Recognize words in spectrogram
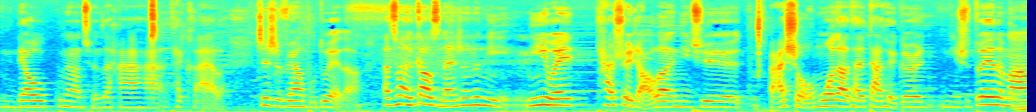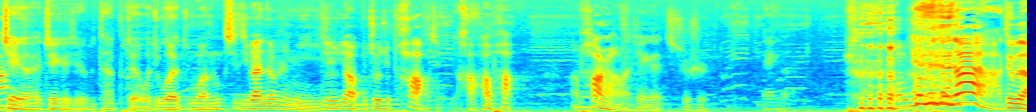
你撩姑娘裙子，哈哈哈，太可爱了，这是非常不对的。他从小就告诉男生说，你你以为他睡着了，你去把手摸到他的大腿根儿，你是对的吗？这个这个就他不对，我就我我们一般都是你就要不就去泡去，好好泡，啊泡上了这个就是那个光光明正大啊，对不对？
